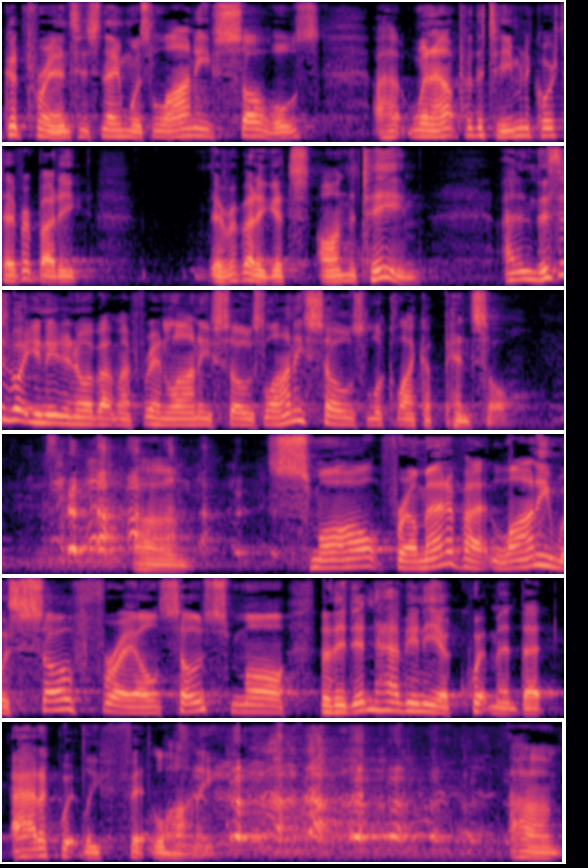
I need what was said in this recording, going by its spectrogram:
good friends, his name was Lonnie Souls, uh, went out for the team, and of course everybody everybody gets on the team. And this is what you need to know about my friend Lonnie Souls. Lonnie Souls looked like a pencil. Um, small, frail. Matter of fact, Lonnie was so frail, so small, that they didn't have any equipment that adequately fit Lonnie. Um,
